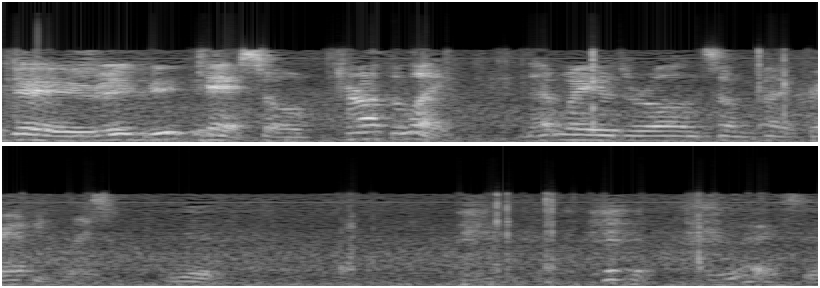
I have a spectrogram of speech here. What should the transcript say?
okay, ready, Pete? Okay, so turn off the light. That way they're all in some kind of crappy place. Yeah. Relax, yo.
